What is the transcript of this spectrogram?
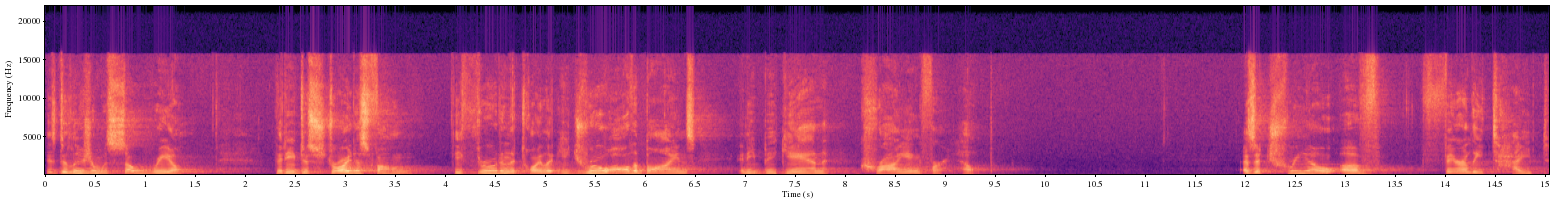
His delusion was so real that he destroyed his phone, he threw it in the toilet, he drew all the blinds, and he began crying for help. As a trio of fairly tight,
